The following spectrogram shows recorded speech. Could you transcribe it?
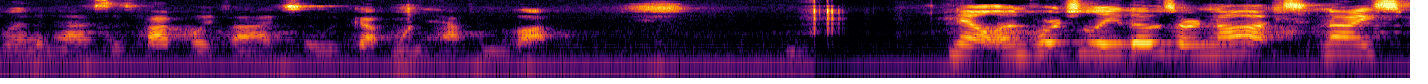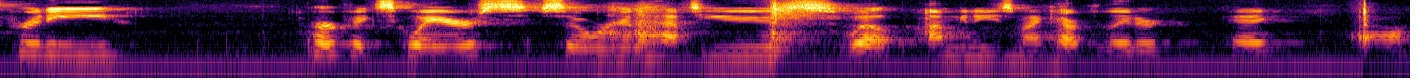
11 halves is 5.5, so we've got 1 half on the bottom. Now, unfortunately, those are not nice, pretty, perfect squares, so we're going to have to use, well, I'm going to use my calculator, okay? Um,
